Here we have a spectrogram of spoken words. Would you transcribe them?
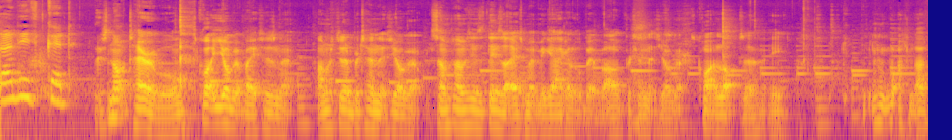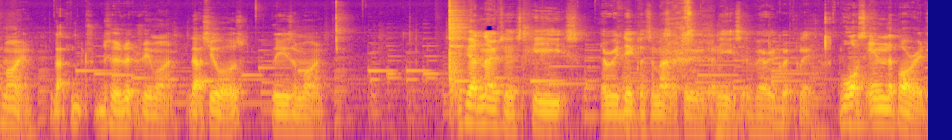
That is good. It's not terrible. It's quite yogurt based, isn't it? I'm just going to pretend it's yogurt. Sometimes things- things like this make me gag a little bit, but I'll pretend it's yogurt. It's quite a lot to eat. That's mine. That's this is literally mine. That's yours. These are mine. If you had noticed, he eats a ridiculous amount of food and he eats it very quickly. What's in the porridge?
